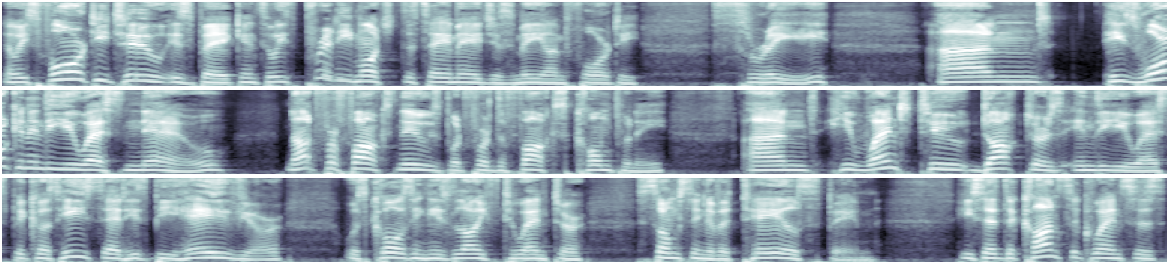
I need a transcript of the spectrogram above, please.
Now, he's 42, is Bacon, so he's pretty much the same age as me. I'm 43. And he's working in the US now, not for Fox News, but for the Fox company. And he went to doctors in the US because he said his behavior was causing his life to enter something of a tailspin. He said the consequences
